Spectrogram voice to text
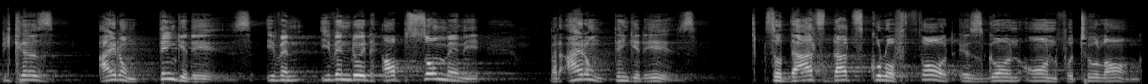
because I don't think it is, even, even though it helps so many, but I don't think it is. So that's, that school of thought has gone on for too long.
